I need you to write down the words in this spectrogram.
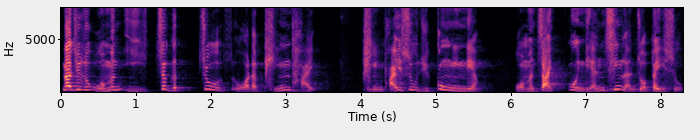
那就是我们以这个做我的平台、品牌数据供应链，我们在为年轻人做背书，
